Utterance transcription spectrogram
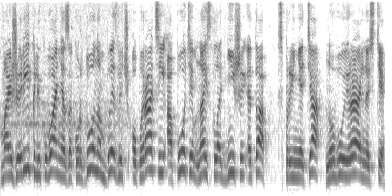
Майже рік лікування за кордоном, безліч операцій, а потім найскладніший етап сприйняття нової реальності.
